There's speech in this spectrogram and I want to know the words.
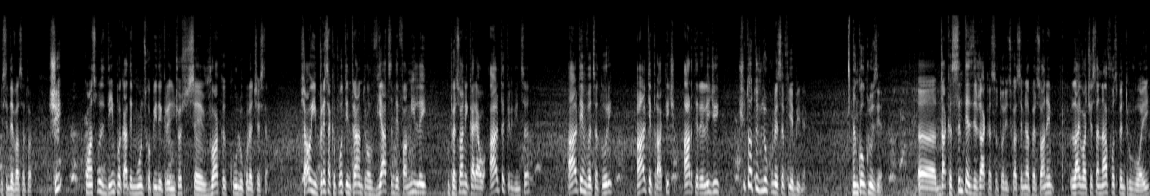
este devastator. Și, cum am spus, din păcate, mulți copii de credincioși se joacă cu lucrurile acestea. Și au impresia că pot intra într-o viață de familie cu persoane care au altă credință, alte învățături, alte practici, alte religii și totuși lucrurile să fie bine. În concluzie, uh, dacă sunteți deja căsătoriți cu asemenea persoane, live-ul acesta n-a fost pentru voi,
